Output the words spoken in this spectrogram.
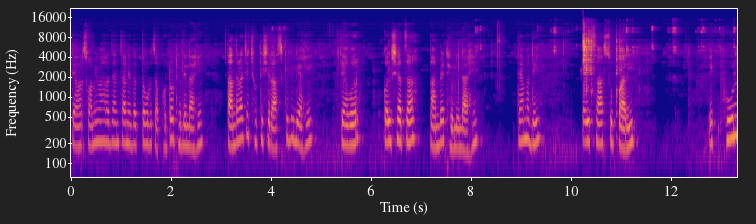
त्यावर स्वामी महाराजांचा आणि दत्तगुरूचा फोटो ठेवलेला आहे तांदळाची छोटीशी रास केलेली आहे त्यावर कलशाचा तांब्या ठेवलेला आहे त्यामध्ये पैसा सुपारी एक फूल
